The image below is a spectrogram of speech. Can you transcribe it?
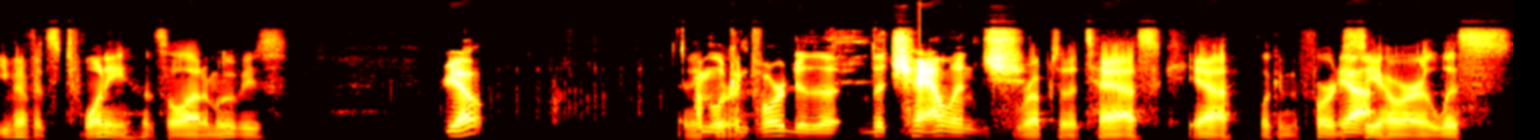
even if it's 20, that's a lot of movies. Yep. I'm looking forward to the the challenge. We're up to the task. Yeah, looking forward to yeah. see how our lists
